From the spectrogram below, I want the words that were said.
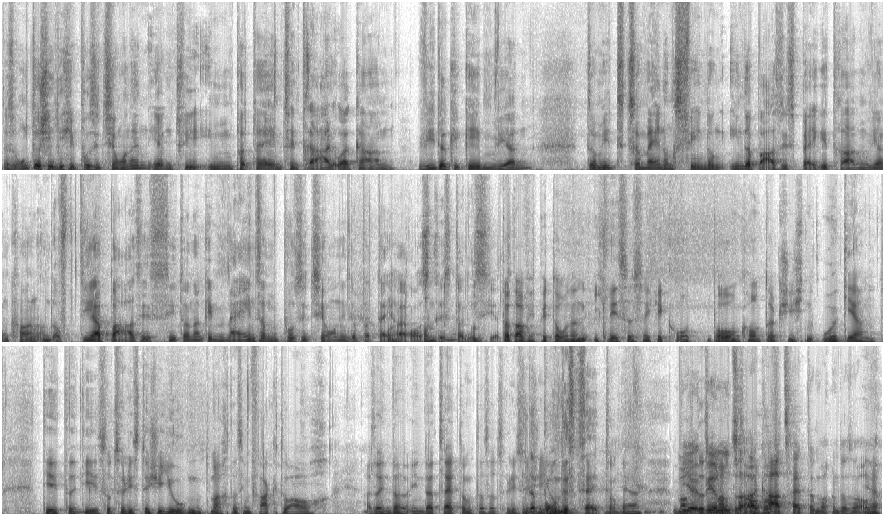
also unterschiedliche Positionen irgendwie im Partei, im Zentralorgan wiedergegeben werden, damit zur Meinungsfindung in der Basis beigetragen werden kann und auf der Basis sich dann eine gemeinsame Position in der Partei und, herauskristallisiert. Und, und da darf ich betonen, ich lese solche Pro- und Contra-Geschichten urgern. Die, die, die sozialistische Jugend macht das im Faktor auch. Also in der, in der Zeitung der Sozialistischen In der Bundeszeitung. Ja, wir das, wir in unserer AK-Zeitung machen das auch. Ja,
